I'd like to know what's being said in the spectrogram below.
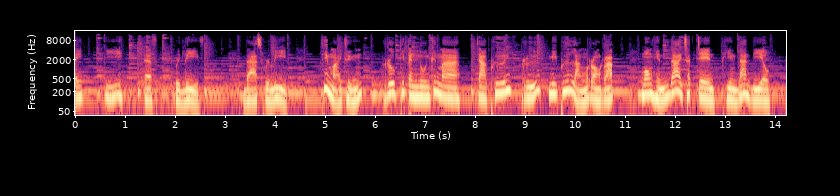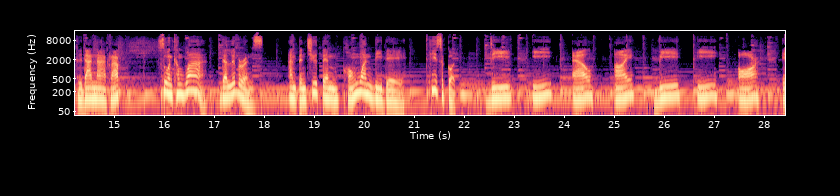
i e f relief bas relief ที่หมายถึง รูปที่เป็นนูนขึ้นมา จากพื้นหรือมีพื้นหลังรองรับ มองเห็นได้ชัดเจนเพียงด้านเดียว คือด้านหน้าครับ ส่วนคำว่า deliverance อันเป็นชื่อเต็มของวันดีเดย์ที่สะกด D E L I V E R A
